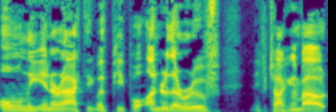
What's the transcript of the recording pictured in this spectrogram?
only interacting with people under their roof? If you're talking about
